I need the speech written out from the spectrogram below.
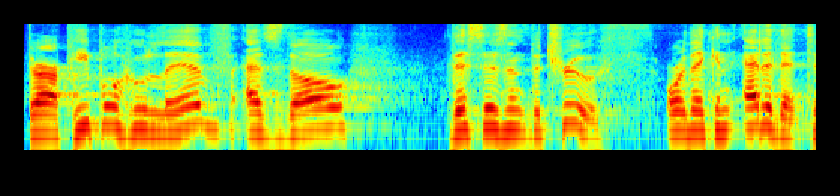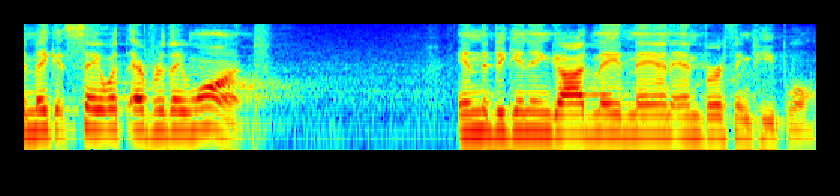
There are people who live as though this isn't the truth, or they can edit it to make it say whatever they want. In the beginning, God made man and birthing people.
